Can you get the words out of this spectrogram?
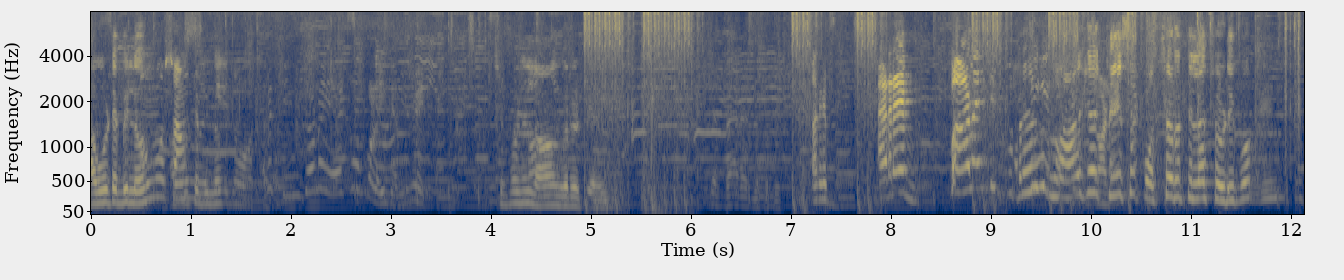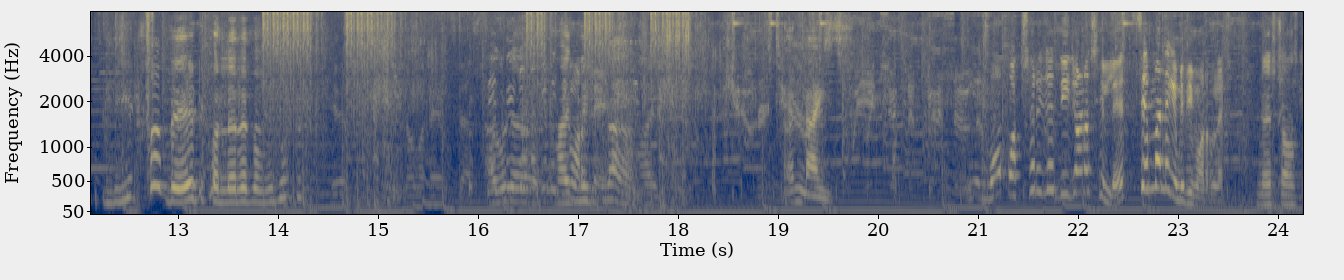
आ गोटे बिलो आ गोटे बिलो तीन जण एक लॉन्ग रूट आहे अरे अरे बाळंती अरे माझ्या केस पचर तिला छोडीपो लीड सा बेट करले रे तुमको आ गोटे हाइड ना अरे नाइस ମୋ ପଛରେ ଯୋଉ ଦି ଜଣ ଥିଲେ ସେମାନେ କେମିତି ମରଲେ ନେକ୍ସଟ ରାଉଣ୍ଡ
